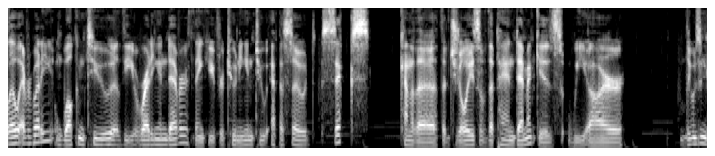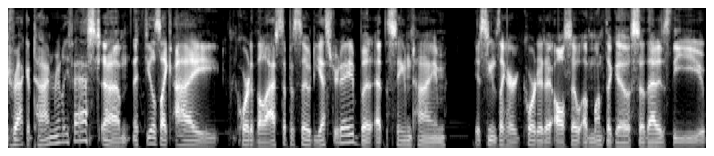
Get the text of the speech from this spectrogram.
Hello, everybody. Welcome to the Writing Endeavor. Thank you for tuning into episode six. Kind of the, the joys of the pandemic is we are losing track of time really fast. Um, it feels like I recorded the last episode yesterday, but at the same time, it seems like I recorded it also a month ago. So that is the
